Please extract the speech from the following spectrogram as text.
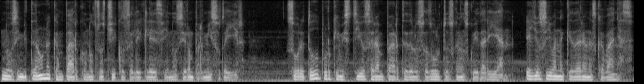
Nos invitaron a acampar con otros chicos de la iglesia y nos dieron permiso de ir, sobre todo porque mis tíos eran parte de los adultos que nos cuidarían. Ellos iban a quedar en las cabañas,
